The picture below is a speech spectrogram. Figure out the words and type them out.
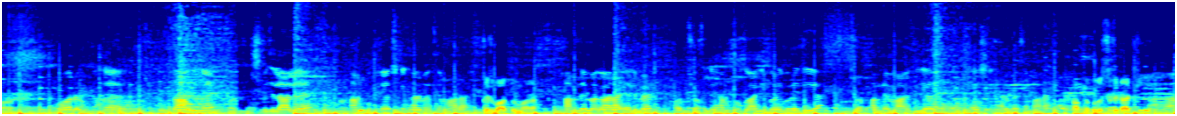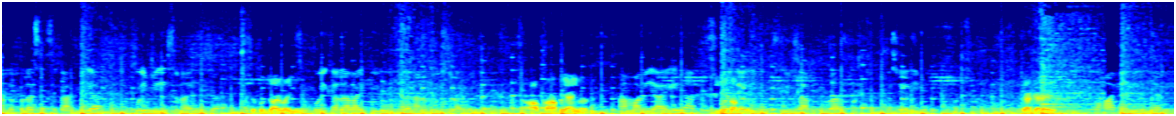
हाँ। और साहू ने अच्छा। बिजलाल ने हमको खींच के घर में से मारा है। किस बात पे मारा? हमने मंगारा हेलमेट अच्छा। इसलिए हमको गाली बुरे बुरे दिया। अच्छा। हमने मांग दिया सबको खींच के घर में से मारा है आपने पुलिस से शिकायत की? है हमने पुलिस से शिकायत लिया कोई मेरी सुनाई नहीं दिया अच्छा कोई कार्रवाई नहीं कोई कार्रवाई कोई जना ने कोई सुनाई नहीं दिया अच्छा आप कहाँ पे आई हो अभी? हम अभी आएँगे ना सीओ साहब? में के पास कचहरी में। क्या कह रहे हैं? वहाँ है नहीं अभी।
